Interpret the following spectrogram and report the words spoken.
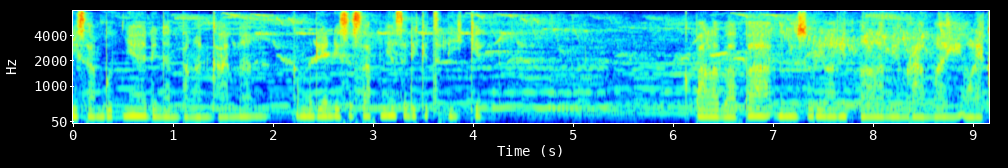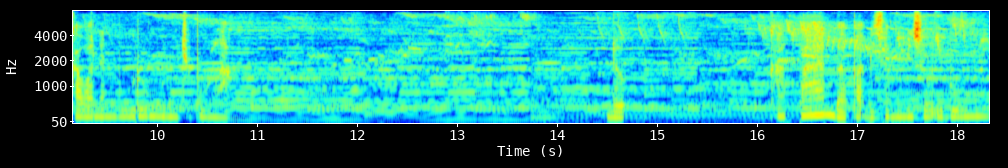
Disambutnya dengan tangan kanan, kemudian disesapnya sedikit-sedikit. Kepala bapak menyusuri langit malam yang ramai oleh kawanan burung menuju pulang. Dok, kapan bapak bisa menyusul ibumu?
